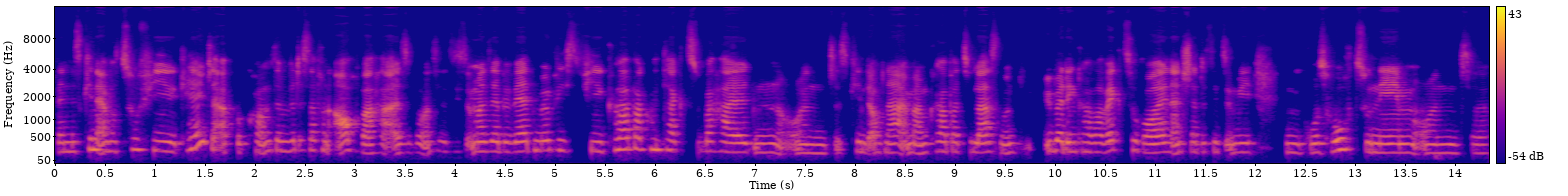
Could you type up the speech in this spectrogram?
wenn das Kind einfach zu viel Kälte abbekommt, dann wird es davon auch wacher. Also bei uns ist es immer sehr bewährt, möglichst viel Körperkontakt zu behalten und das Kind auch nah immer am Körper zu lassen und über den Körper wegzurollen, anstatt es jetzt irgendwie, irgendwie groß hochzunehmen und äh,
